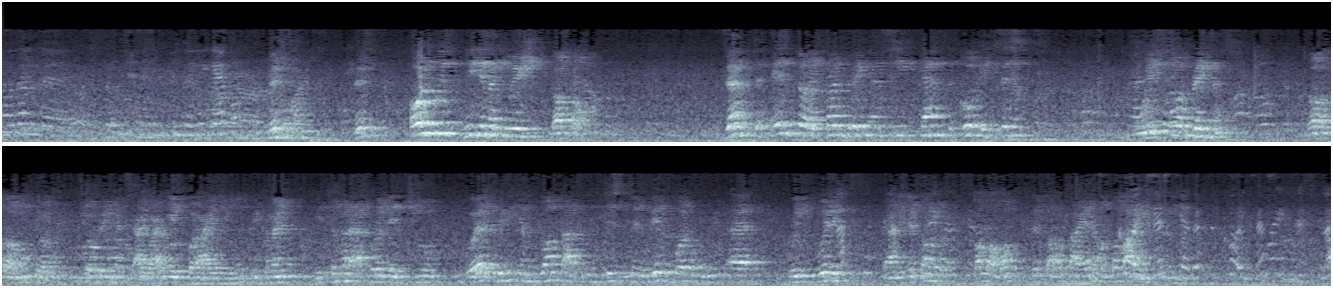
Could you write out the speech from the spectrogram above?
هو ده اللي جابه؟ Always need evacuation. ده طبعا that intrauterine pregnancy can't coexist with pure pregnancy? غلط طبعا ممكن pure pregnancy. عادي وعادي يكبر عادي ممكن كمان يتفق اخر الانتيوب ويقدر يجي امبلانت على الانتستين ويكبر ويبقى ويتولد يعني نطلع نطلع بطن نطلع بطن عيانه ونطلع لا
